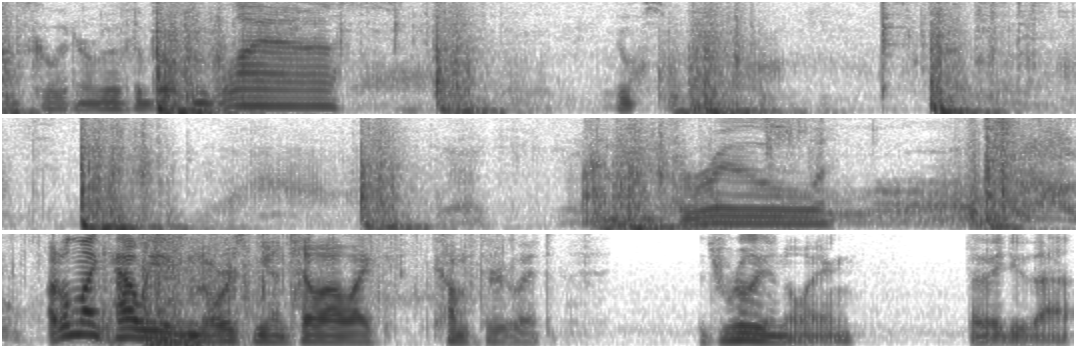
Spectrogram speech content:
Let's go ahead and remove the broken glass. Oops. I'm on through. I don't like how he ignores me until I like come through it. It's really annoying that they do that.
